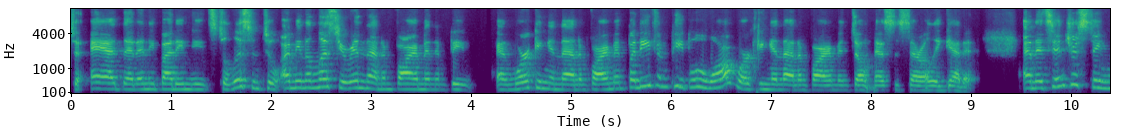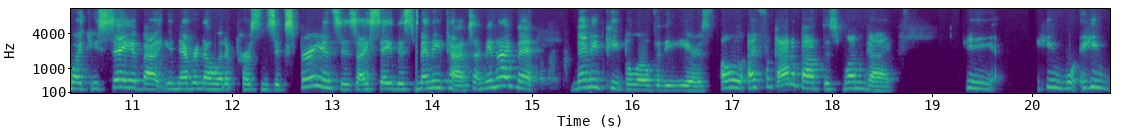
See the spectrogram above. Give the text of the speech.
to add that anybody needs to listen to i mean unless you're in that environment and be and working in that environment, but even people who are working in that environment don't necessarily get it. And it's interesting what you say about you never know what a person's experience is. I say this many times. I mean, I've met many people over the years. Oh, I forgot about this one guy. He he he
